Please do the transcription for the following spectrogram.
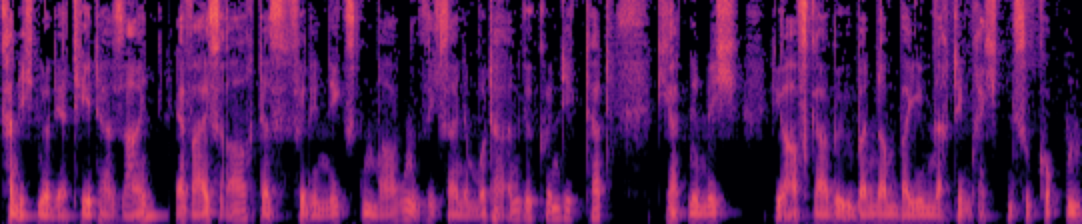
kann nicht nur der Täter sein. Er weiß auch, dass für den nächsten Morgen sich seine Mutter angekündigt hat. Die hat nämlich die Aufgabe übernommen, bei ihm nach dem Rechten zu gucken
